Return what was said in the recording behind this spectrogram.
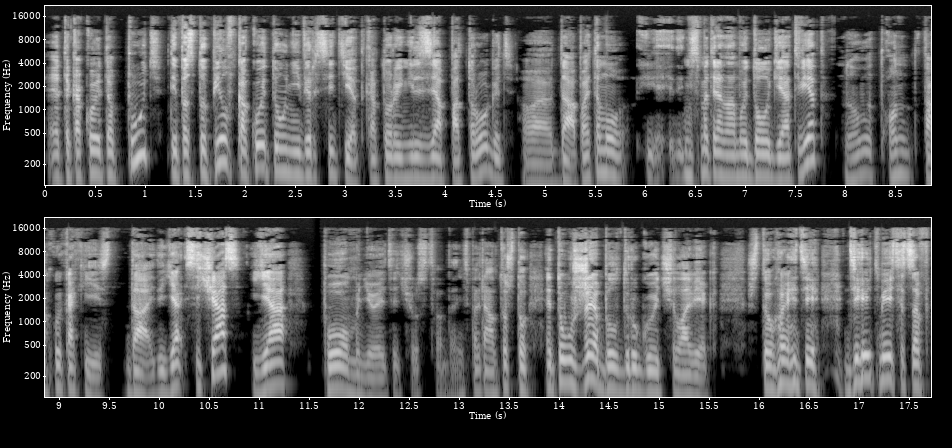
это какой-то путь, ты поступил в какой-то университет, который нельзя потрогать. Э, Да, поэтому, несмотря на мой долгий ответ, ну вот он такой, как есть. Да, я сейчас я помню эти чувства, да, несмотря на то, что это уже был другой человек, что эти 9 месяцев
